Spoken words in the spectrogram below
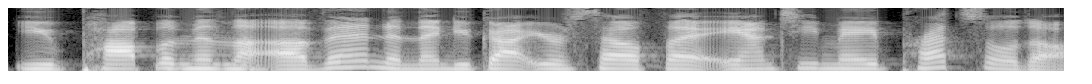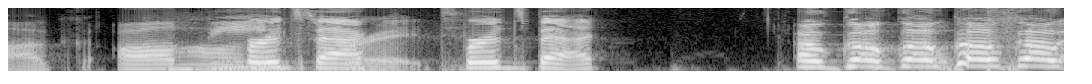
You pop them in the oven, and then you got yourself a Auntie May pretzel dog. All beef. Birds back. great. Birds back. Oh, go go go go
